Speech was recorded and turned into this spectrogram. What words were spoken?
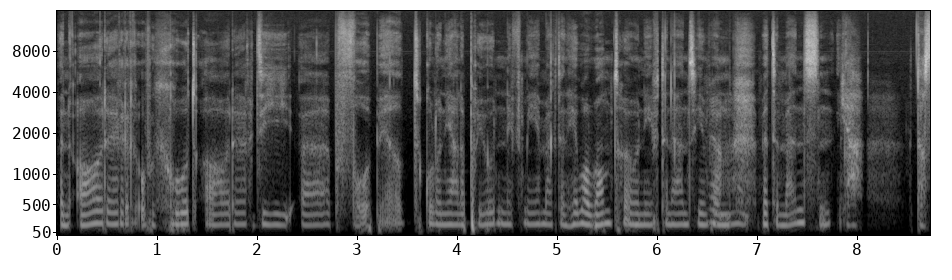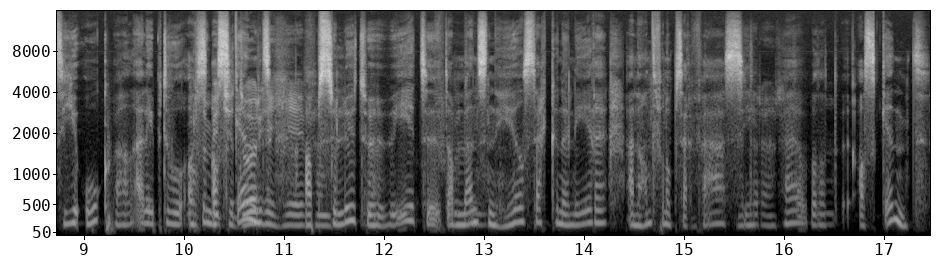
een ouder of een grootouder die uh, bijvoorbeeld de koloniale periode heeft meegemaakt en heel wat wantrouwen heeft ten aanzien van witte mensen. Ja, dat zie je ook wel. Allee, bedoel, als, een als kind, absoluut. We weten dat mensen heel sterk kunnen leren aan de hand van observatie. Hè, wat als kind.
